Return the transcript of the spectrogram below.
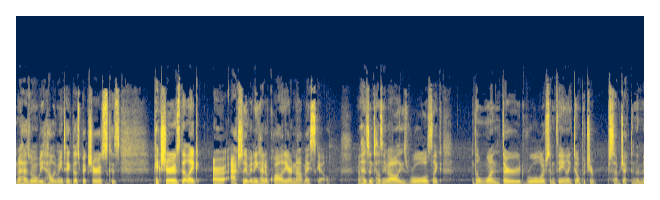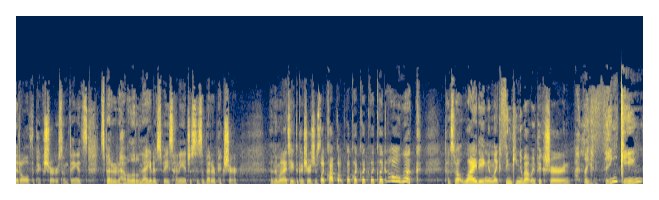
my husband will be helping me take those pictures because pictures that like are actually of any kind of quality are not my skill. My husband tells me about all these rules, like the one third rule or something, like don't put your subject in the middle of the picture or something. It's it's better to have a little negative space, honey. It just is a better picture. And then when I take the picture, it's just like clap, clap, clap, clap, clap, clap. Oh, look. It talks about lighting and like thinking about my picture. And I'm like, thinking?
